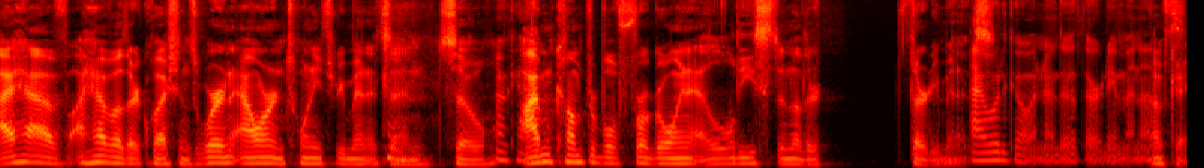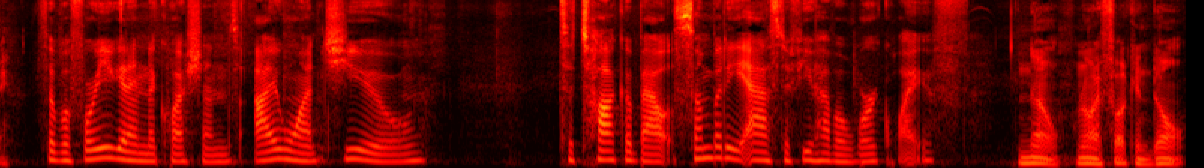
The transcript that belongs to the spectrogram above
I have I have other questions. We're an hour and 23 minutes in, so Okay. I'm comfortable for going at least another 30 minutes. I would go another 30 minutes. Okay. So before you get into questions, I want you to talk about somebody asked if you have a work wife. No, no, I fucking don't.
